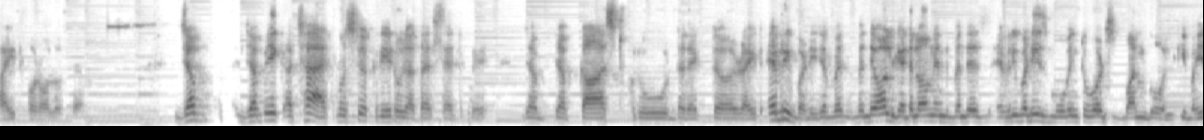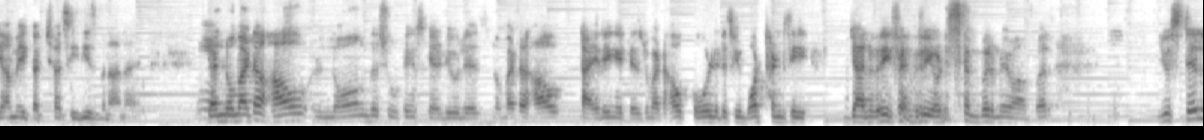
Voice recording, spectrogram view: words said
fight for all of them. जब जब एक अच्छा एटमोसफियर क्रिएट हो जाता है सेट पे जब जब cast crew director right everybody जब when they all get along and when there is moving towards one goal कि भैया हमें एक अच्छा सीरीज़ बनाना है then no matter how long the shooting schedule is no matter how tiring it is no matter how cold it is बहुत ठंड थी जनवरी फरवरी और दिसंबर में वहाँ पर you still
